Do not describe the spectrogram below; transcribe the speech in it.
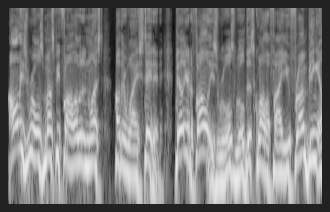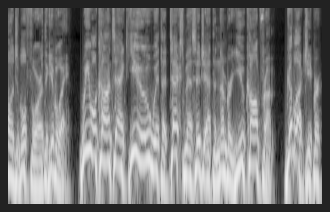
All these rules must be followed unless otherwise stated. Failure to follow these rules will disqualify you from being eligible for the giveaway. We will contact you with a text message at the number you called from. Good luck, Jeeper.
